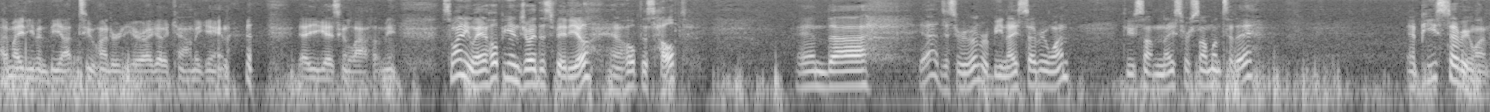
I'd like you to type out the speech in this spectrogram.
I might even be on 200 here. I got to count again. yeah, you guys can laugh at me. So anyway, I hope you enjoyed this video and I hope this helped. And uh, yeah, just remember, be nice to everyone. Do something nice for someone today. And peace to everyone.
